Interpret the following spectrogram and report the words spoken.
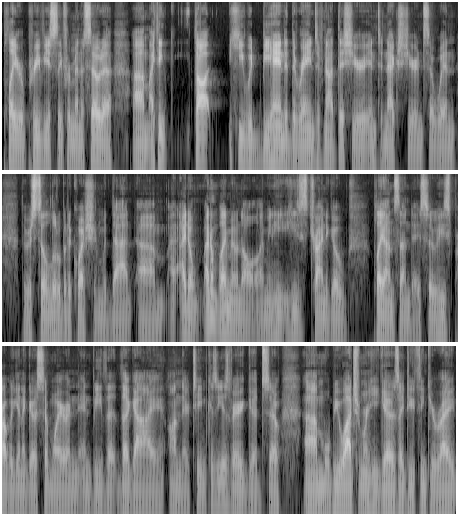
player previously for Minnesota. Um, I think thought he would be handed the reins, if not this year, into next year. And so when there was still a little bit of question with that, um, I, I, don't I don't blame him at all. I mean, he he's trying to go play on Sunday. So he's probably going to go somewhere and, and be the, the guy on their team because he is very good. So um, we'll be watching where he goes. I do think you're right.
